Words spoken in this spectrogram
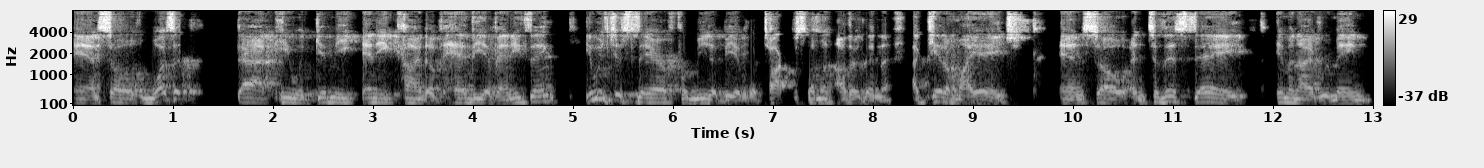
And so was it that he would give me any kind of heavy of anything. He was just there for me to be able to talk to someone other than a kid of my age. And so, and to this day, him and I have remained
